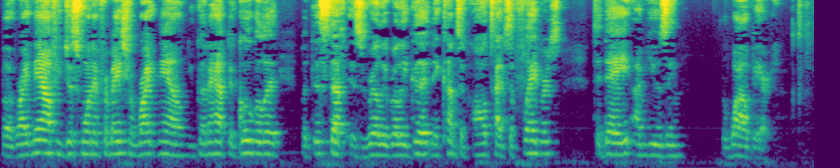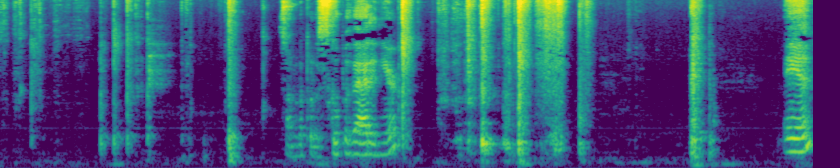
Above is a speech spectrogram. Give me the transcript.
But right now, if you just want information right now, you're going to have to Google it but this stuff is really, really good. And it comes in all types of flavors. Today, I'm using the wild berry. So I'm going to put a scoop of that in here. And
